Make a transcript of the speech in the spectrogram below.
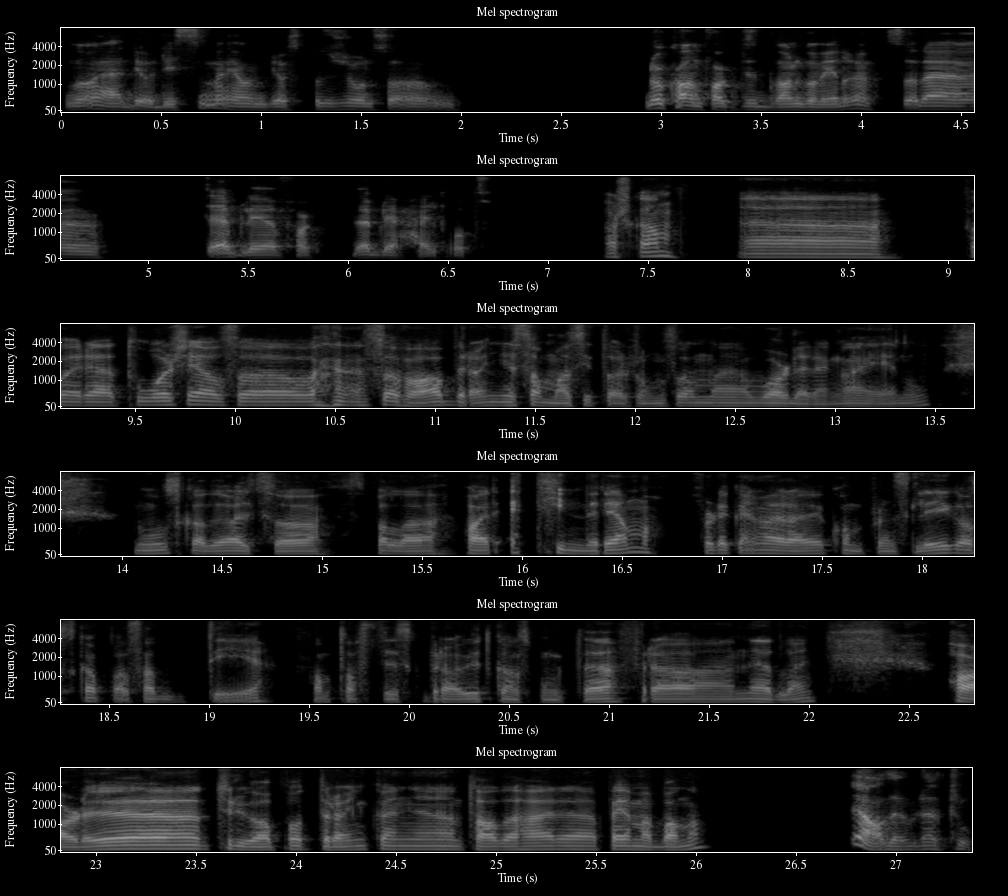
Så nå er det jo de som er i angrepsposisjon. så nå kan faktisk Brann gå videre. Så det, det, blir, det blir, helt rått. Arskan, eh, for eh, to år siden så, så var Brann i samme situasjon som eh, Vålerenga er i nå. Nå skal de altså spille, har ett hinder igjen, for det kan være i Conference League, og skape seg det fantastisk bra utgangspunktet fra Nederland. Har du trua på at Brann kan ta det her på hjemmebane? Ja, det vil jeg tro.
